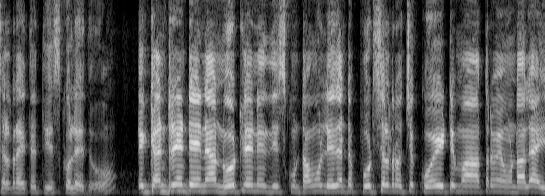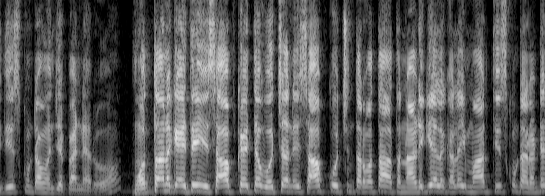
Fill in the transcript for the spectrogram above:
చిల్లర అయితే తీసుకోలేదు. కంటెంట్ కంట్రీ అయినా నోట్లు అనేది తీసుకుంటాము లేదంటే పొడి సిల్లర్ వచ్చి కోయిటి మాత్రమే ఉండాలి అవి తీసుకుంటామని చెప్పి అన్నారు మొత్తానికి అయితే ఈ షాప్కి అయితే వచ్చాను. ఈ షాప్కి వచ్చిన తర్వాత అతను అడిగేల కల్లా ఈ మార్ తీసుకుంటారంటే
